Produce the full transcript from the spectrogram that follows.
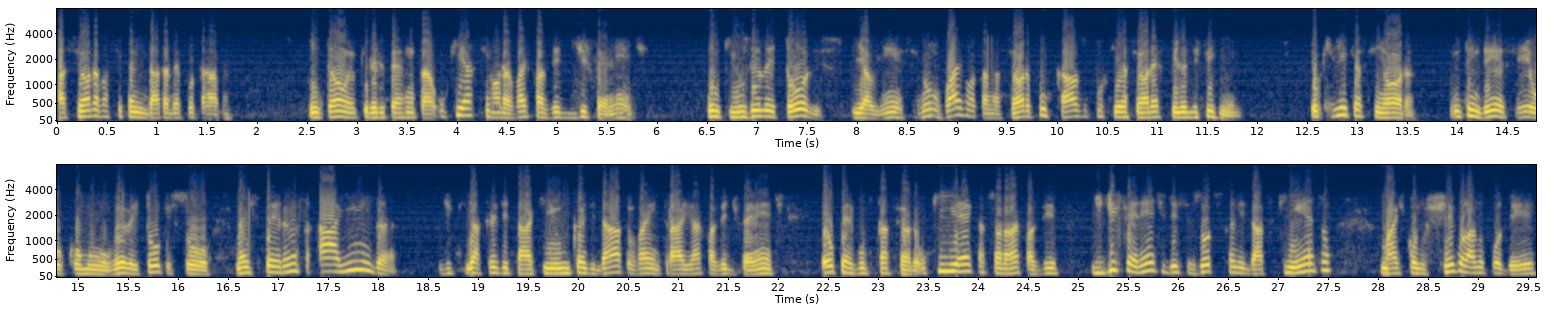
A senhora vai ser candidata a deputada. Então, eu queria lhe perguntar, o que a senhora vai fazer de diferente em que os eleitores piauienses não vai votar na senhora por causa porque a senhora é filha de Firmino? Eu queria que a senhora entendesse, eu como eleitor que sou, na esperança ainda de, de acreditar que um candidato vai entrar e vai fazer diferente, Eu pergunto para a senhora, o que é que a senhora vai fazer de diferente desses outros candidatos que entram, mas quando chegam lá no poder,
